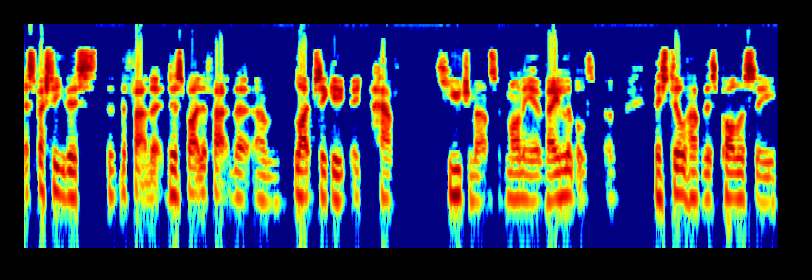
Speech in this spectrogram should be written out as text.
especially this the, the, fact that despite the fact that um, Leipzig have huge amounts of money available to them, they still have this policy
